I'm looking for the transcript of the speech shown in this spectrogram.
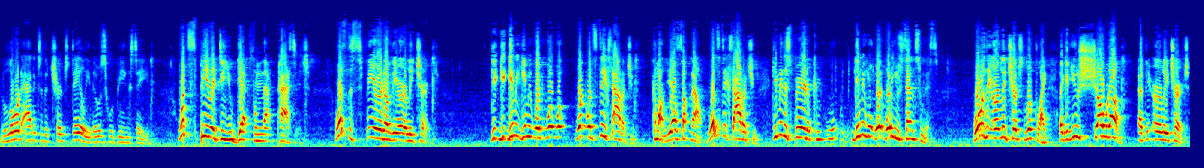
And the Lord added to the church daily those who were being saved. What spirit do you get from that passage? What's the spirit of the early church? G- g- give me, give me what, what, what, what sticks out at you? Come on, yell something out. What sticks out at you? Give me the spirit of. Give me what, what, what do you sense from this? What does the early church look like? Like if you showed up at the early church,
